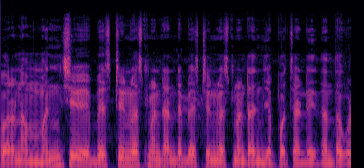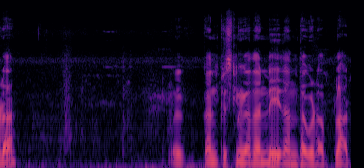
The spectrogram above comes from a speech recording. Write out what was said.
ఎవరైనా మంచి బెస్ట్ ఇన్వెస్ట్మెంట్ అంటే బెస్ట్ ఇన్వెస్ట్మెంట్ అని చెప్పొచ్చు అండి ఇదంతా కూడా. కనిపిస్తుంది కదండి ఇదంతా కూడా ప్లాట్.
